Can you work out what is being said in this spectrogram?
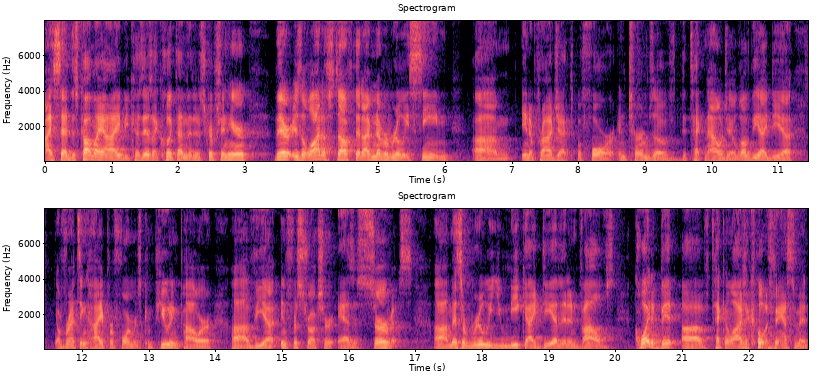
I said this caught my eye because as I clicked on the description here, there is a lot of stuff that I've never really seen um, in a project before in terms of the technology. I love the idea of renting high performance computing power uh, via infrastructure as a service. Um, that's a really unique idea that involves quite a bit of technological advancement,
